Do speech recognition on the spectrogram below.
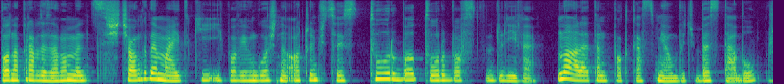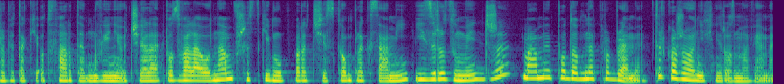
bo naprawdę za moment ściągnę majtki i powiem głośno o czymś, co jest turbo, turbo wstydliwe. No ale ten podcast miał być bez tabu, żeby takie otwarte mówienie o ciele pozwalało nam wszystkim uporać się z kompleksami i zrozumieć, że mamy podobne problemy, tylko że o nich nie rozmawiamy.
